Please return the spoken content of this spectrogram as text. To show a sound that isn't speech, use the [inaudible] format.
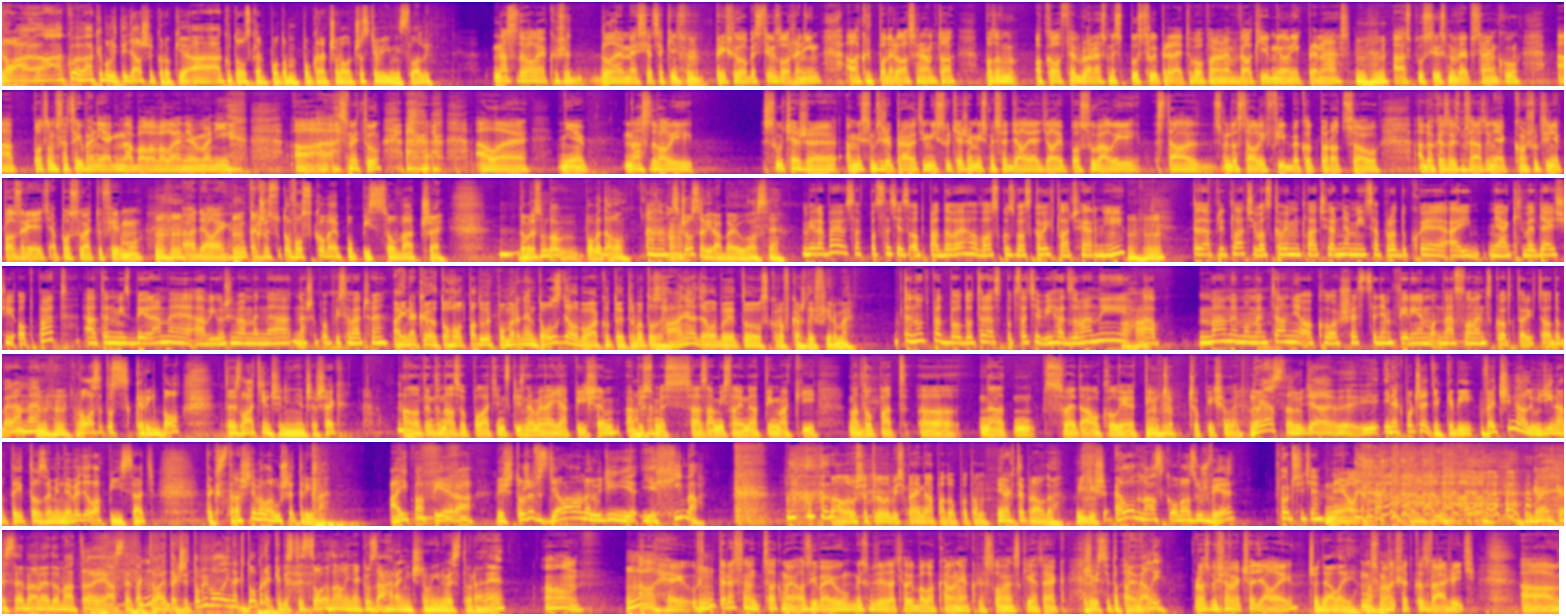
No a, a ako, aké boli tie ďalšie kroky a ako to Oskar potom pokračoval? Čo ste vymysleli? Nasledovali akože dlhé mesiace, kým sme prišli vôbec s tým zložením, ale akože podarilo sa nám to. Potom okolo februára sme spustili predaj, to bol podľa mňa veľký milník pre nás. Uh-huh. A spustili sme web stránku a potom sa to iba nejak nabalovalo, ja neviem ani, [laughs] a, a sme tu. [laughs] ale nie, nasledovali súťaže a myslím si, že práve tými súťažami sme sa ďalej a ďalej posúvali, stále sme dostávali feedback od porodcov a dokázali sme sa na to nejak konštruktívne pozrieť a posúvať tú firmu uh-huh. ďalej. Hm, takže sú to voskové popisovače. Dobre som to povedal? Áno. Z čoho sa vyrábajú vlastne? Vyrábajú sa v podstate z odpadového vosku z voskových tlačiarní. Mhm. Teda pri tlači voskovými tlačiarňami sa produkuje aj nejaký vedľajší odpad a ten my zbierame a využívame na naše popisovače. A inak e, toho odpadu je pomerne dosť, alebo ako to je? Treba to zháňať, alebo je to skoro v každej firme? Ten odpad bol doteraz v podstate vyhadzovaný Aha. a máme momentálne okolo 6-7 firiem na Slovensku, od ktorých to odoberáme. Hm. Volá sa to skribo, to je z latinčiny niečo však? Áno, tento názov po latinsky znamená ja píšem, aby Aha. sme sa zamysleli nad tým, aký má dopad uh, na svet a okolie tým, čo, čo píšeme. No jasné, ľudia, e, inak počujete, keby väčšina ľudí na tejto zemi nevedela písať, tak strašne veľa ušetríme. Aj papiera, [laughs] vieš, to, že vzdelávame ľudí, je, je chyba. No ale ušetrili by sme aj nápadov potom. Inak to je pravda. Vidíš, Elon Musk o vás už vie? Určite. Nie, ale [laughs] Gretka je sebavedomá, to je jasné. Tak to aj. Takže to by bolo inak dobre, keby ste zohnali nejakého zahraničného investora, ne? Oh, mm. Ale hej, už mm. teraz sa celkom aj ozývajú, myslím si, že zatiaľ iba lokálne, akože slovenský a tak. Že by ste to predali? Rozmýšľame, čo ďalej. Čo ďalej? Musíme Aha. to všetko zvážiť. A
